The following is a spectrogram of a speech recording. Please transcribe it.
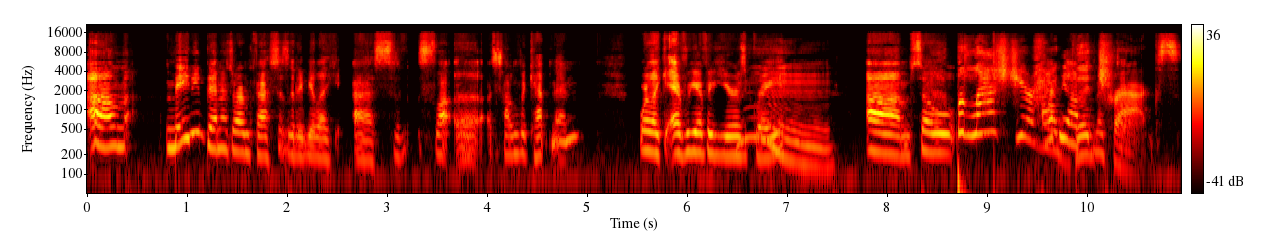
Um, maybe Benidorm Fest is going to be like a, sl- uh, a song for Kepnin, where like every other year is great. Hmm. Um, so But last year had good tracks.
